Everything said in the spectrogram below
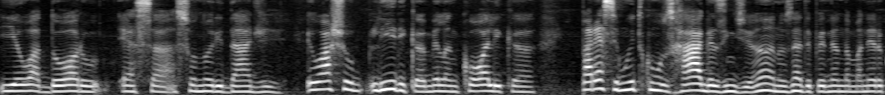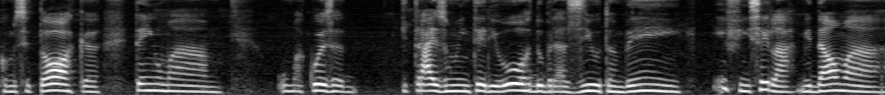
e eu adoro essa sonoridade eu acho lírica, melancólica, parece muito com os ragas indianos, né? Dependendo da maneira como se toca. Tem uma, uma coisa que traz um interior do Brasil também. Enfim, sei lá, me dá uma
